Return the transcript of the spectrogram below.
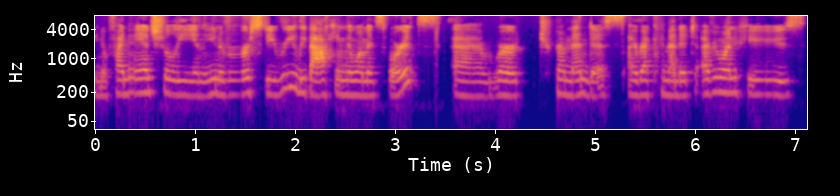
you know financially and the university really backing the women's sports uh, were tremendous i recommend it to everyone who's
